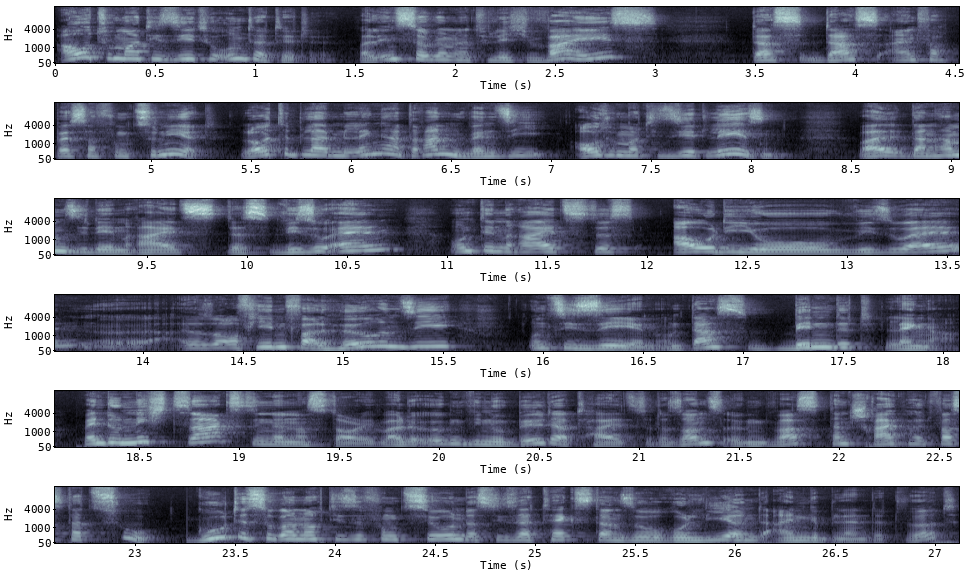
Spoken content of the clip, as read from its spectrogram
automatisierte Untertitel, weil Instagram natürlich weiß, dass das einfach besser funktioniert. Leute bleiben länger dran, wenn sie automatisiert lesen, weil dann haben sie den Reiz des visuellen und den Reiz des audiovisuellen. Äh, also auf jeden Fall hören sie und sie sehen. Und das bindet länger. Wenn du nichts sagst in deiner Story, weil du irgendwie nur Bilder teilst oder sonst irgendwas, dann schreib halt was dazu. Gut ist sogar noch diese Funktion, dass dieser Text dann so rollierend eingeblendet wird.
